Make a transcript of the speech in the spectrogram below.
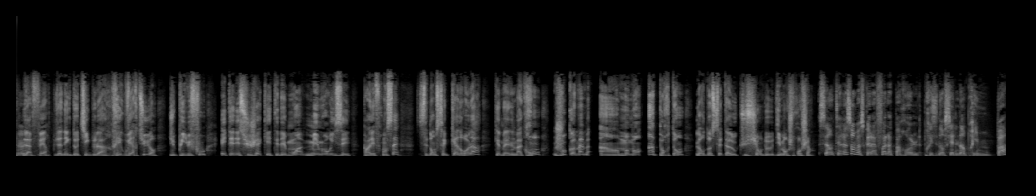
Mhm. l'affaire plus anecdotique de la réouverture du Puy du Fou, étaient des sujets qui étaient les moins mémorisés par les Français. C'est dans ces cadres-là qu'Emmanuel Macron joue quand même un moment important lors de cette allocution de dimanche prochain. C'est intéressant parce qu'à la fois la parole présidentielle n'imprime pas,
